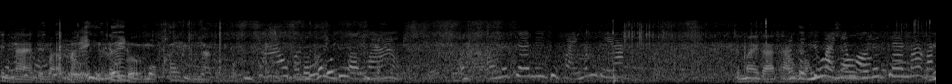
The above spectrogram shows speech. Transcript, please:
Cái này thì bạn nãy lấy thì chỗ được một hai nhặt sao mà bước bình thường mà. Ở lên trên đi chụp ảnh lắm kìa. Cái may đã tháo nhiên ảnh em ngồi lên trên đó bắt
